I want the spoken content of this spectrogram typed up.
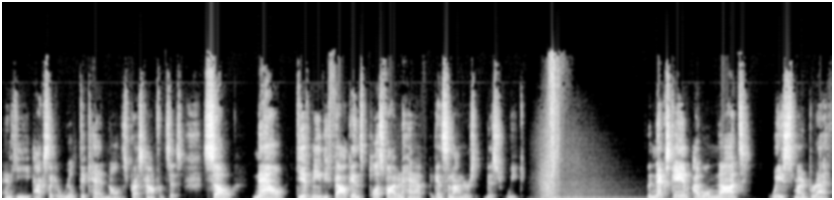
and he acts like a real dickhead in all his press conferences. So now give me the Falcons plus five and a half against the Niners this week. The next game, I will not waste my breath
